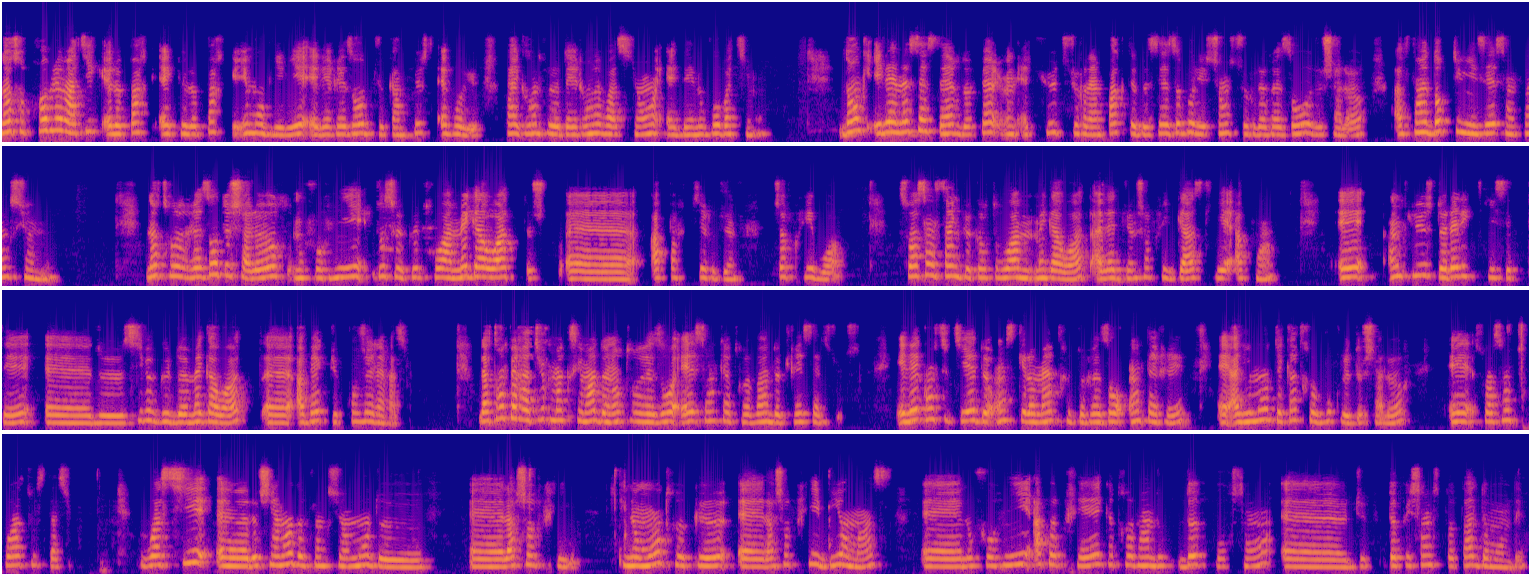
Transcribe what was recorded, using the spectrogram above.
Notre problématique est, le parc, est que le parc immobilier et les réseaux du campus évoluent, par exemple des rénovations et des nouveaux bâtiments. Donc, il est nécessaire de faire une étude sur l'impact de ces évolutions sur le réseau de chaleur afin d'optimiser son fonctionnement. Notre réseau de chaleur nous fournit 12,3 MW euh, à partir d'une chaufferie bois, 65,3 MW à l'aide d'une chaufferie gaz qui est à point, et en plus de l'électricité euh, de 6,2 MW euh, avec du cogénération. La température maximale de notre réseau est 180 degrés Celsius. Il est constitué de 11 km de réseau enterré et alimente 4 boucles de chaleur et 63 sous-stations. Voici euh, le schéma de fonctionnement de la chaufferie qui nous montre que la chaufferie biomasse nous fournit à peu près 82% euh, de puissance totale demandée.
